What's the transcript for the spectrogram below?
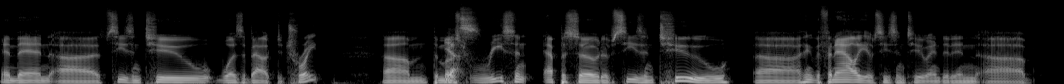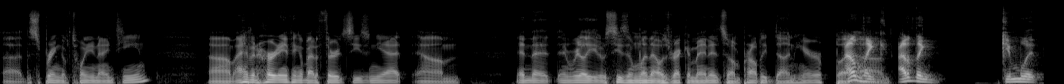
and then uh season two was about detroit um, the most Yes. recent episode of season two, uh, I think the finale of season two ended in uh, uh, the spring of 2019. Um, I haven't heard anything about a third season yet. Um, and that, and really, it was season one that was recommended, so I'm probably done here. But I don't um, think I don't think Gimlet.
